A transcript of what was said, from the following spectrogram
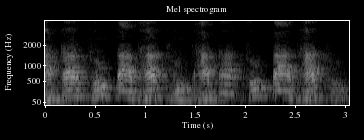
다다 든따다 든다다 든따다 든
